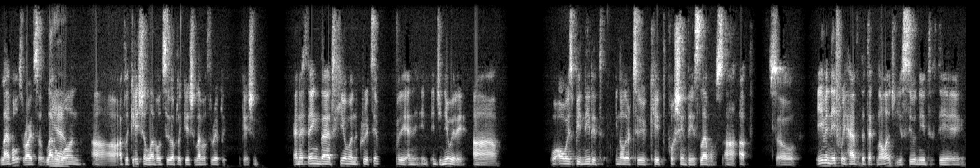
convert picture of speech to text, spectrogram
levels, right? So level yeah. one uh, application, level two application, level three application, and I think that human creativity and in- ingenuity uh, will always be needed in order to keep pushing these levels uh, up. So even if we have the technology, you still need the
